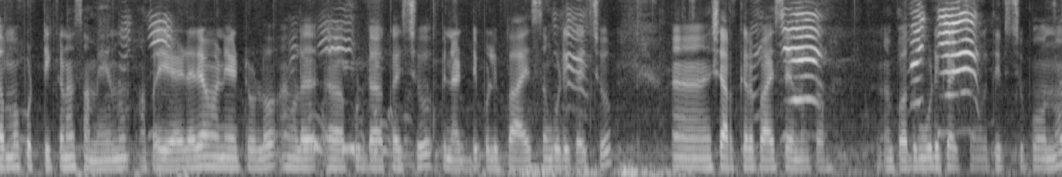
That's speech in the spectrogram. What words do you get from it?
ദമ്മ പൊട്ടിക്കണ സമയമായിരുന്നു. അപ്പോൾ ഏഴര മണിയായിട്ടുള്ളൂ ഞങ്ങൾ ഫുഡൊക്കെ കഴിച്ചു. പിന്നെ അടിപൊളി പായസം കൂടി കഴിച്ചു. ശർക്കര ശർക്കര പായസമായിരുന്നു കേട്ടോ. അപ്പോൾ അതും കൂടി കഴിച്ച് ഞങ്ങൾ തിരിച്ചു പോന്നു.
